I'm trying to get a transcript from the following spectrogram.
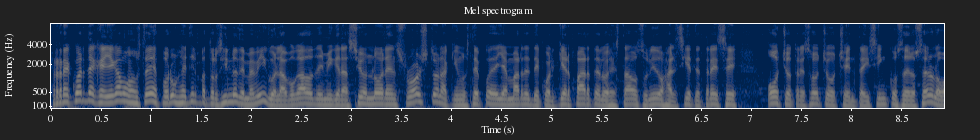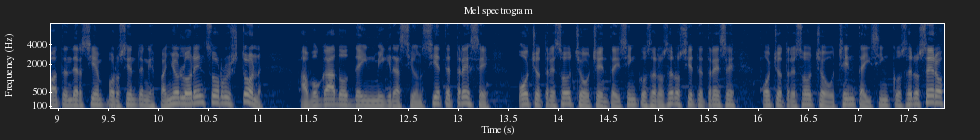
Recuerde que llegamos a ustedes por un gentil patrocinio de mi amigo, el abogado de inmigración Lawrence Rushton, a quien usted puede llamar desde cualquier parte de los Estados Unidos al 713-838-8500. Lo va a atender 100% en español. Lorenzo Rushton, abogado de inmigración. 713-838-8500. 713-838-8500.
